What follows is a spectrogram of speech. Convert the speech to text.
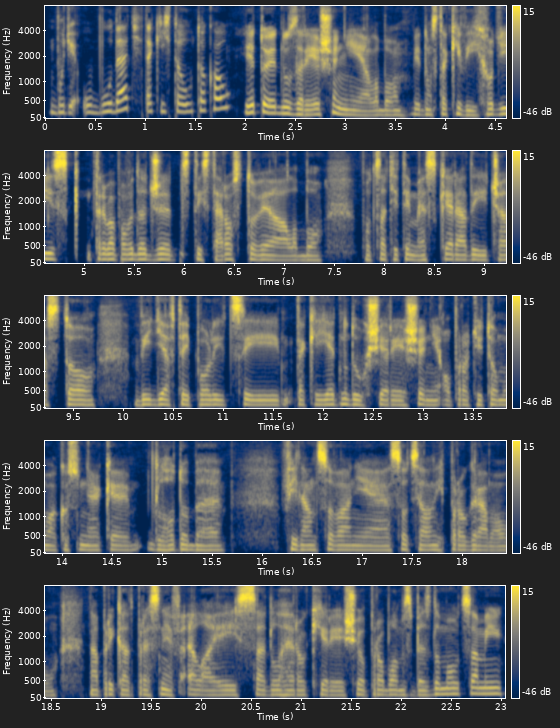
bude ubúdať takýchto útokov? Je to jedno z riešení alebo jedno z takých východísk. Treba povedať, že tí starostovia alebo v podstate tie mestské rady často vidia v tej polícii také jednoduchšie riešenie oproti tomu, ako sú nejaké dlhodobé financovanie sociálnych programov. Napríklad presne v LA sa dlhé roky riešil problém s bezdomovcami,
